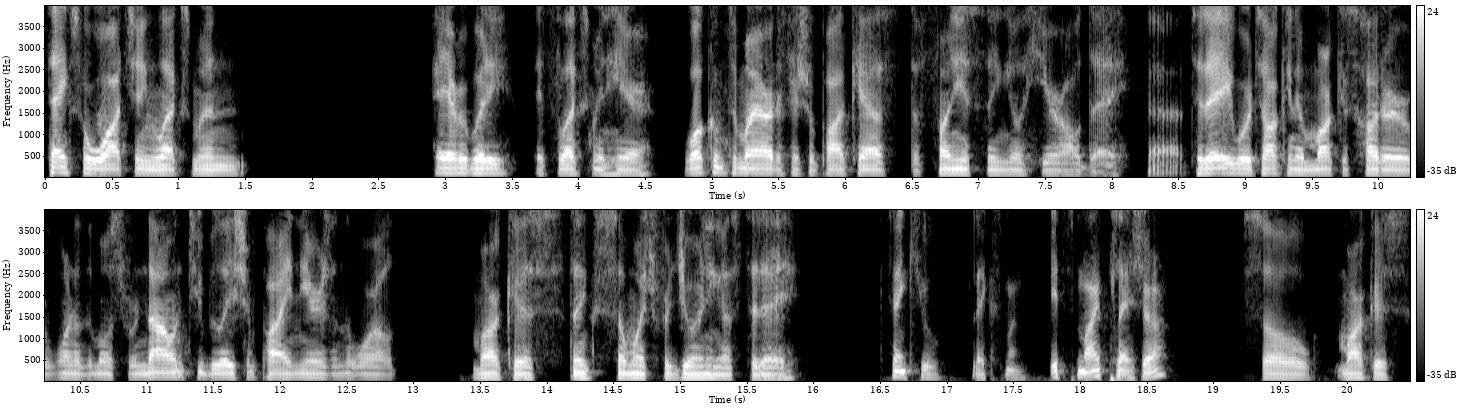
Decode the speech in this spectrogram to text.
Thanks for watching, Lexman. Hey everybody, it's Lexman here. Welcome to my artificial podcast, the funniest thing you'll hear all day. Uh, today we're talking to Marcus Hutter, one of the most renowned tubulation pioneers in the world. Marcus, thanks so much for joining us today. Thank you, Lexman. It's my pleasure. So, Marcus,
